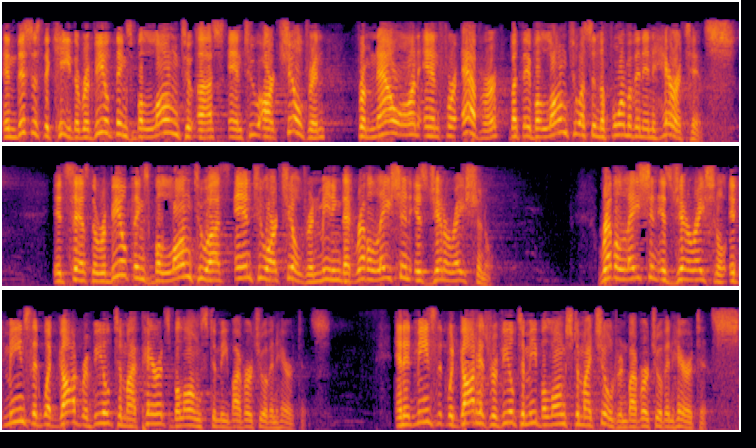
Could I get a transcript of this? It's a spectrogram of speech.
And this is the key. The revealed things belong to us and to our children from now on and forever, but they belong to us in the form of an inheritance. It says the revealed things belong to us and to our children, meaning that revelation is generational. Revelation is generational. It means that what God revealed to my parents belongs to me by virtue of inheritance. And it means that what God has revealed to me belongs to my children by virtue of inheritance.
